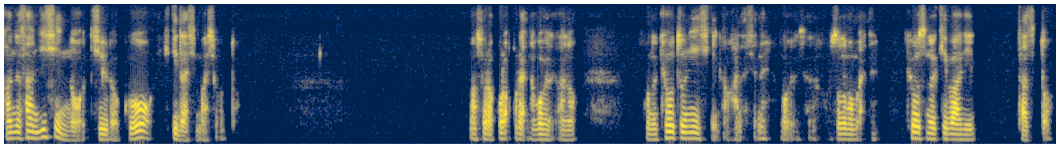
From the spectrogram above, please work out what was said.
患者さん自身の治癒力を引き出しましょうと。まあ、それはこれは、これごめん。あの、この共通認識の話ね。ごめんなさい。そのままやね。共通の基盤に立つと。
